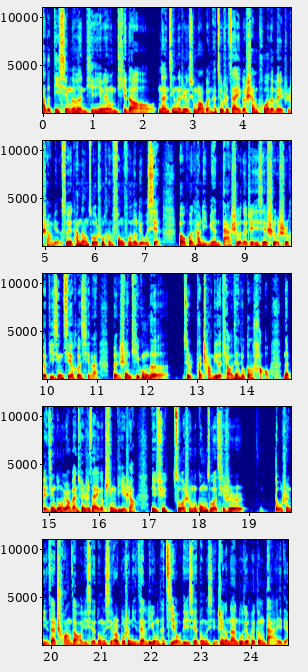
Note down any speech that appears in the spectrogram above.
它的地形的问题，因为我们提到南京的这个熊猫馆，它就是在一个山坡的位置上面，所以它能做出很丰富的流线，包括它里面搭设的这些设施和地形结合起来，本身提供的。就是它场地的条件就更好。那北京动物园完全是在一个平地上，你去做什么工作，其实都是你在创造一些东西，而不是你在利用它既有的一些东西，这个难度就会更大一点。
